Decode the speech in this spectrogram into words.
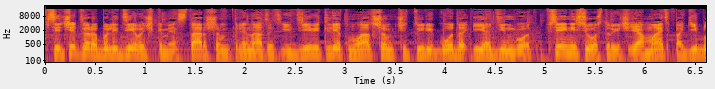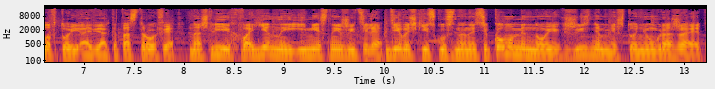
Все четверо были девочками, старшим 13 и 9 лет, младшим 4 года и 1 год. Все они сестры, чья мать погибла в той авиакатастрофе. Нашли их военные и местные жители. Девочки искусаны насекомыми, но их жизням ничто не угрожает.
